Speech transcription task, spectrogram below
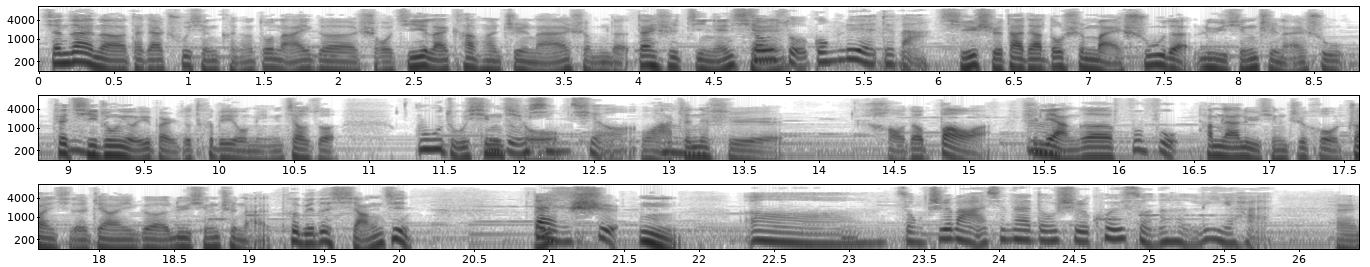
现在呢，大家出行可能都拿一个手机来看看指南什么的，但是几年前搜索攻略对吧？其实大家都是买书的旅行指南书，这其中有一本就特别有名，叫做《孤独星球》。星球哇，真的是好到爆啊！是两个夫妇他们俩旅行之后撰写的这样一个旅行指南，特别的详尽。但是，嗯嗯，总之吧，现在都是亏损的很厉害。哎，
